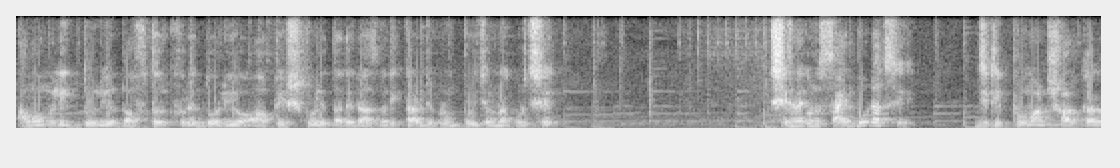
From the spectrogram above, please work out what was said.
আওয়ামী লীগ দলীয় দফতর খুলে দলীয় অফিস খুলে তাদের রাজনৈতিক কার্যক্রম পরিচালনা করছে। সেখানে কোনো সাইনবোর্ড আছে যেটি প্রমাণ সরকার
